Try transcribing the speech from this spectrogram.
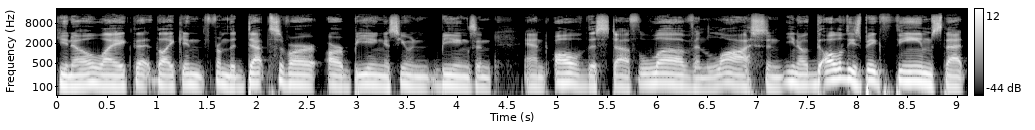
You know, like that like in from the depths of our our being as human beings and and all of this stuff, love and loss and you know, all of these big themes that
